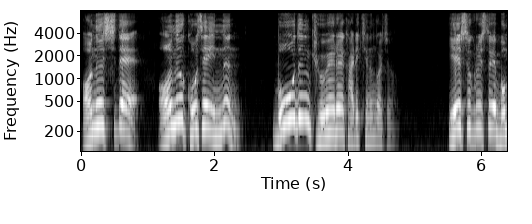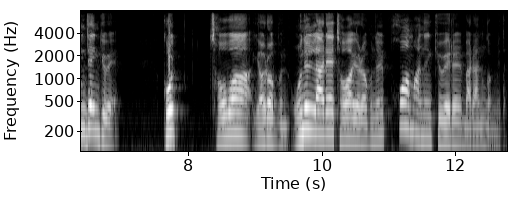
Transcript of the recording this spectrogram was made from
어느 시대, 어느 곳에 있는 모든 교회를 가리키는 거죠. 예수 그리스도의 몸된 교회. 곧 저와 여러분, 오늘날의 저와 여러분을 포함하는 교회를 말하는 겁니다.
